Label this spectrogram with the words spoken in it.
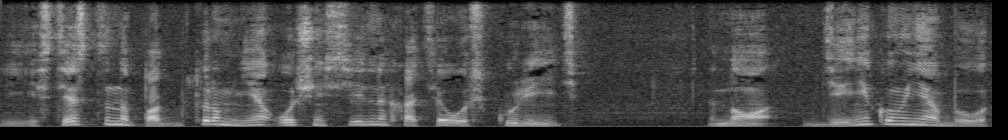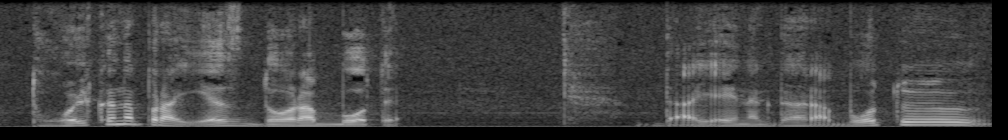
И, естественно, под утром мне очень сильно хотелось курить, но денег у меня было только на проезд до работы. Да, я иногда работаю,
